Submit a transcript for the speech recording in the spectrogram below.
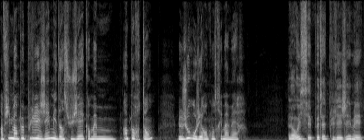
Un film un peu plus léger, mais d'un sujet quand même important. Le jour où j'ai rencontré ma mère. Alors oui, c'est peut-être plus léger, mais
